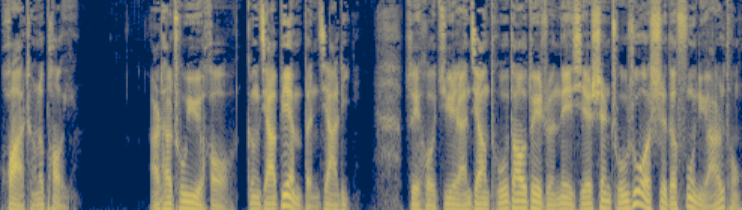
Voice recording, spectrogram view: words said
化成了泡影。而他出狱后更加变本加厉，最后居然将屠刀对准那些身处弱势的妇女儿童。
